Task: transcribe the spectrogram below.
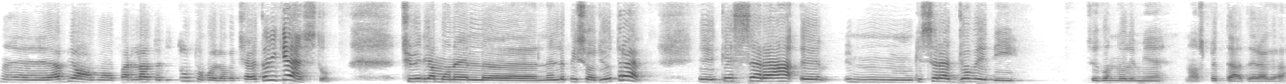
eh, abbiamo parlato di tutto quello che ci avete richiesto. Ci vediamo nel, nell'episodio 3 eh, che, sarà, eh, mm, che sarà giovedì, secondo le mie... No, aspettate raga.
